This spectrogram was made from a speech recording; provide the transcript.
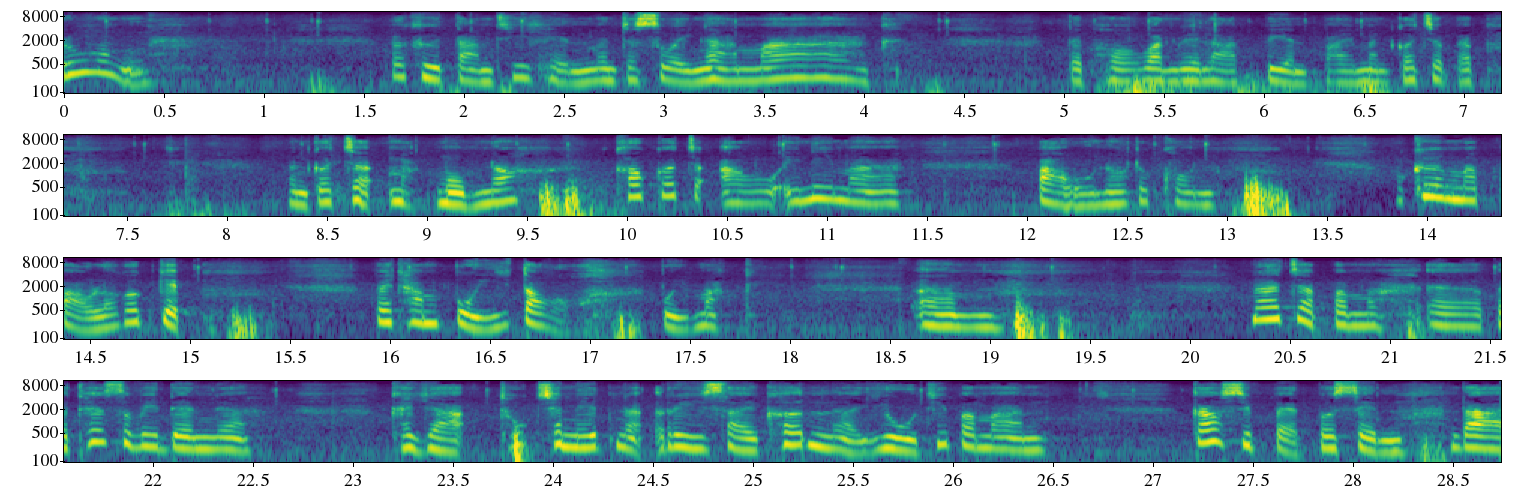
ร่วง ก็คือตามที่เห็นมันจะสวยงามมาก แต่พอวันเวลาเปลี่ยนไปมันก็จะแบบมันก็จะหมักหมมเนาะเขาก็จะเอาไอ้นี่มาเป่าเนาะทุกคนเอาเครื่องมาเป่าแล้วก็เก็บไปทำปุ๋ยต่อปุ๋ยหมักน่าจะประมาณประเทศสวีเดนเนี่ย ขยะทุกชนิดน่ะรีไซเคิลน่ะอยู่ที่ประมาณ 98%ได้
